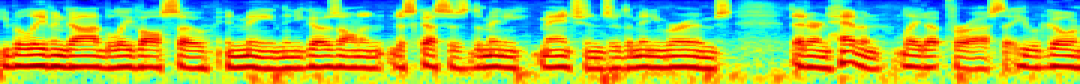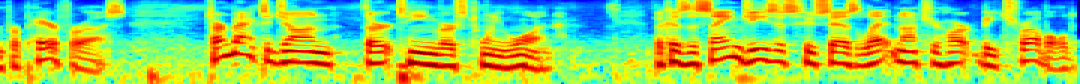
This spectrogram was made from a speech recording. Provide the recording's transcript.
You believe in God, believe also in me. And then he goes on and discusses the many mansions or the many rooms that are in heaven laid up for us, that he would go and prepare for us. Turn back to John 13, verse 21. Because the same Jesus who says, Let not your heart be troubled,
